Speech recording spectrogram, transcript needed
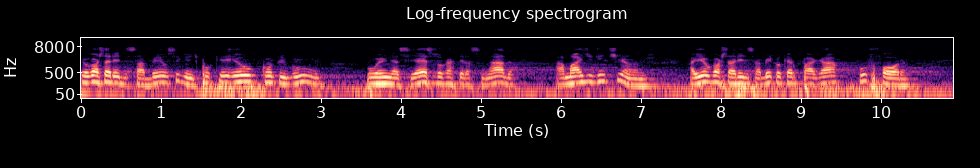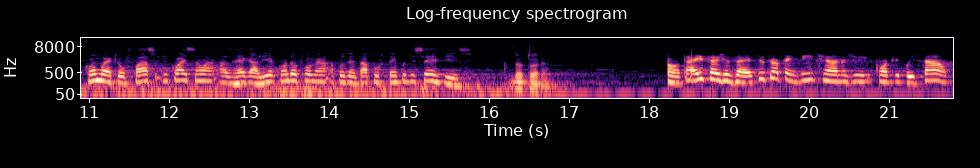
Eu gostaria de saber o seguinte, porque eu contribuo o INSS, sou carteira assinada, há mais de 20 anos. Aí eu gostaria de saber que eu quero pagar por fora. Como é que eu faço e quais são as regalias quando eu for me aposentar por tempo de serviço? Doutora. Pronto, aí, seu José, se o senhor tem 20 anos de contribuição,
